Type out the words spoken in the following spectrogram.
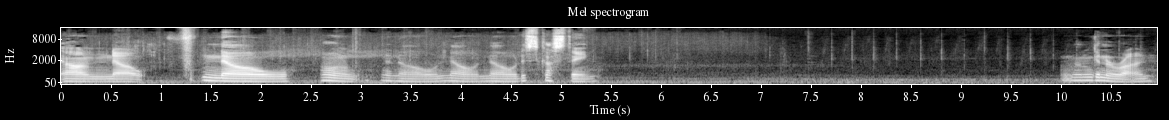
Oh no. F no. Oh no no no no disgusting. I'm gonna run.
